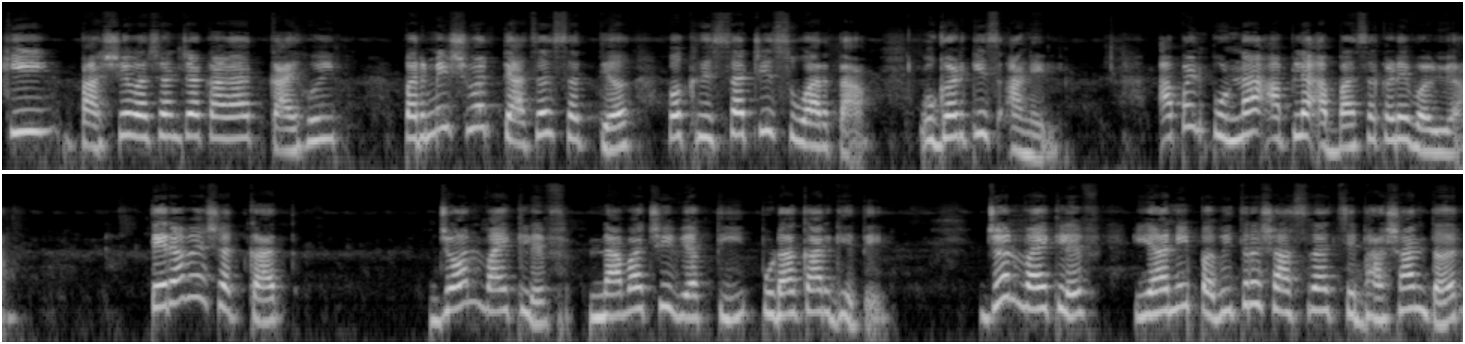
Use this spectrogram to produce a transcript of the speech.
की पाचशे वर्षांच्या काळात काय होईल? परमेश्वर त्याचं सत्य व ख्रिस्ताची सुवार्ता उघडकीस आणेल. आपण पुन्हा आपल्या अभ्यासाकडे वळूया. तेराव्या शतकात जॉन वायक्लिफ नावाची व्यक्ती पुढाकार घेते. जॉन वायक्लिफ यांनी पवित्र शास्त्राचे भाषांतर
